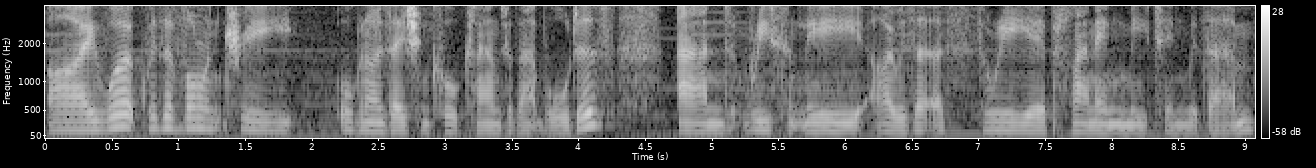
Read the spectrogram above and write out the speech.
I work with a voluntary organisation called Clowns Without Borders, and recently I was at a three year planning meeting with them.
